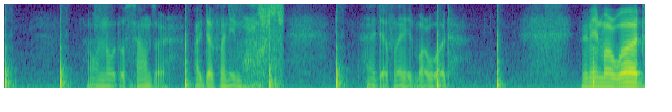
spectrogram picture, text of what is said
I want to know what those sounds are. I definitely need more wood. I definitely need more wood. We need more wood,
